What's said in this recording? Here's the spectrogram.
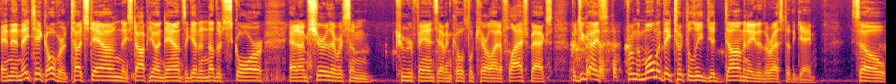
and then they take over, touchdown. They stop you on downs. They get another score, and I'm sure there were some Cougar fans having Coastal Carolina flashbacks. But you guys, from the moment they took the lead, you dominated the rest of the game. So,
